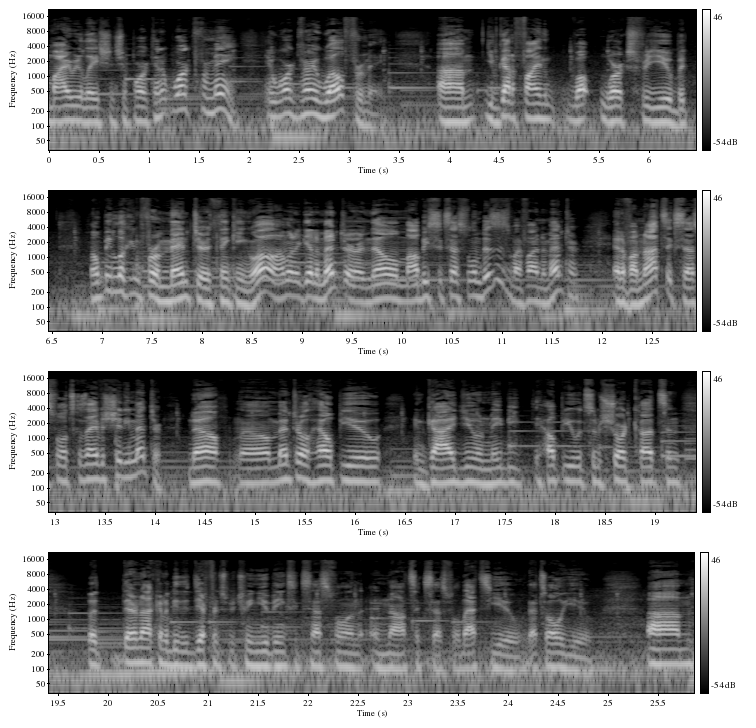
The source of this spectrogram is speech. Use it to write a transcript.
my relationship worked, and it worked for me. It worked very well for me. Um, you've got to find what works for you, but don't be looking for a mentor thinking, well, I'm going to get a mentor and they'll I'll be successful in business if I find a mentor. And if I'm not successful, it's because I have a shitty mentor. No, no, mentor will help you and guide you and maybe help you with some shortcuts and but they're not going to be the difference between you being successful and, and not successful. That's you. That's all you. Um,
